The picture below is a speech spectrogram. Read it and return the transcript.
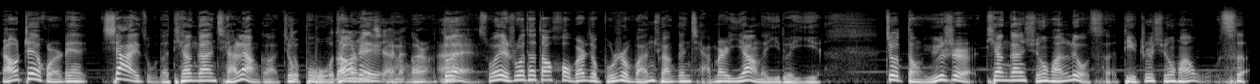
然后这会儿这下一组的天干前两个就补补到到这前两个上，哎对，所以说它到后边就不是完全跟前面一样的一对一，就等于是天干循环六次，地支循环五次，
